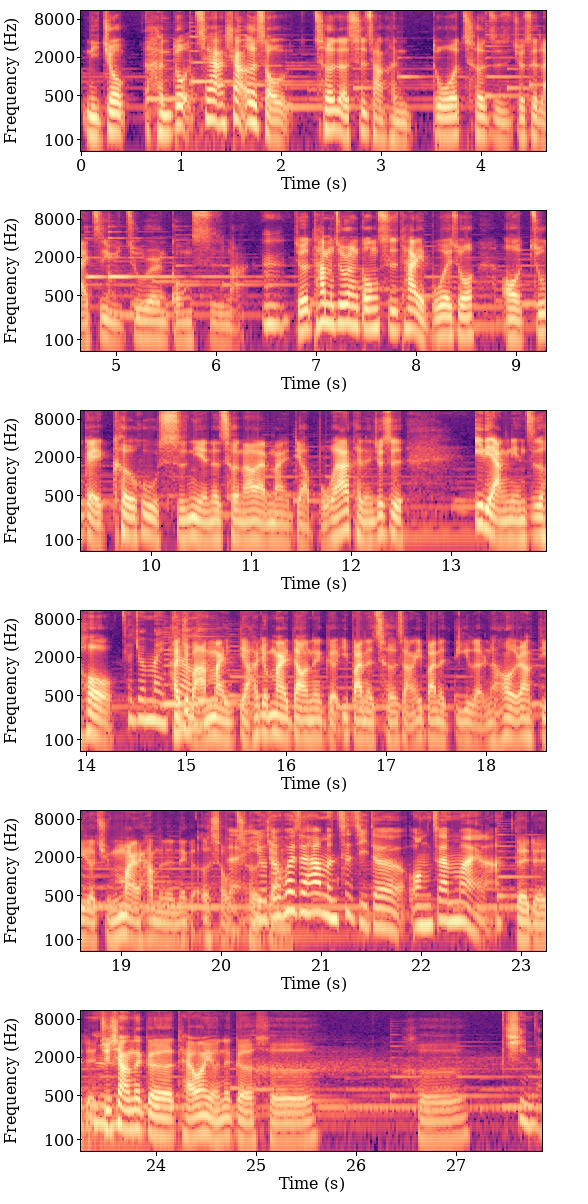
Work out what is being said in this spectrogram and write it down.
你就很多像像二手车的市场很。多车子就是来自于租赁公司嘛，嗯，就是他们租赁公司，他也不会说哦，租给客户十年的车拿来卖掉，不会，他可能就是一两年之后，他就卖，他就把它卖掉，他就卖到那个一般的车上，一般的 dealer，然后让 dealer 去卖他们的那个二手车。有的会在他们自己的网站卖啦。对对对，嗯、就像那个台湾有那个和和信哦，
